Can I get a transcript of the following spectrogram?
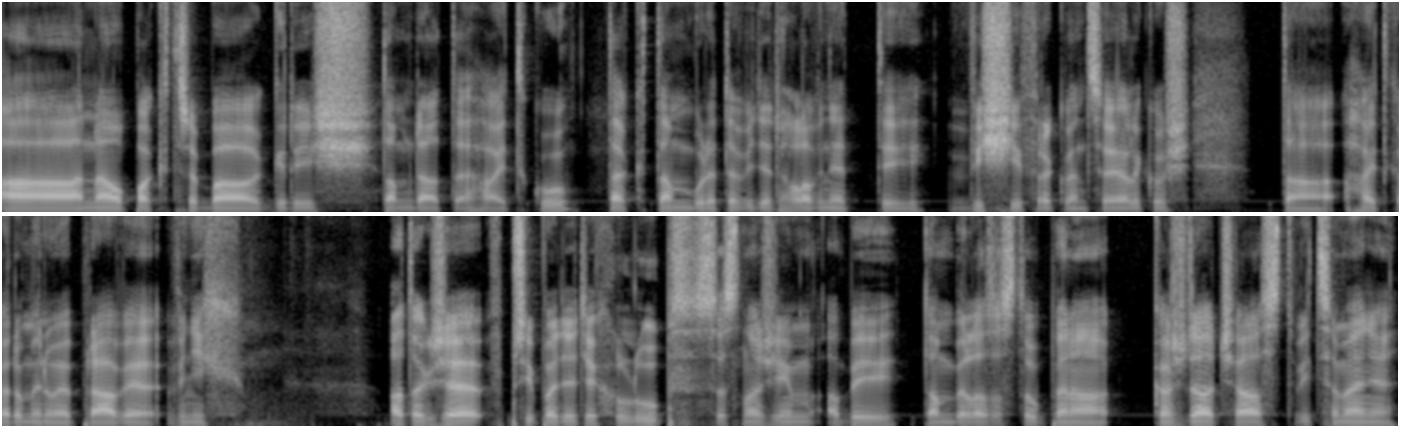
a naopak třeba když tam dáte hajtku, tak tam budete vidět hlavně ty vyšší frekvence, jelikož ta hajtka dominuje právě v nich. A takže v případě těch loops se snažím, aby tam byla zastoupena každá část víceméně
